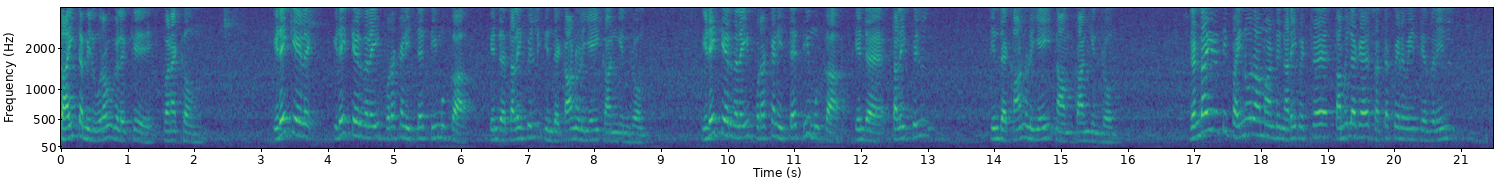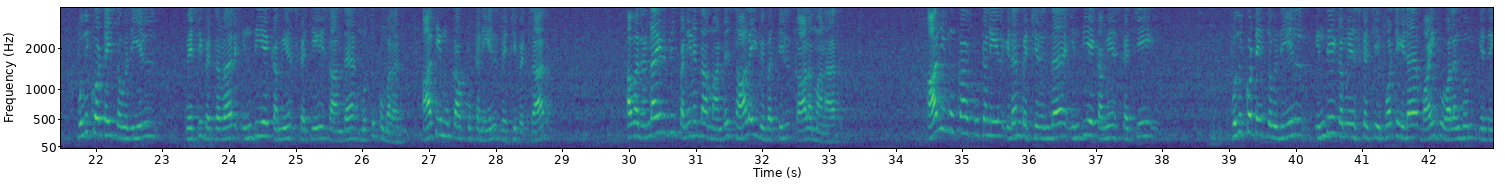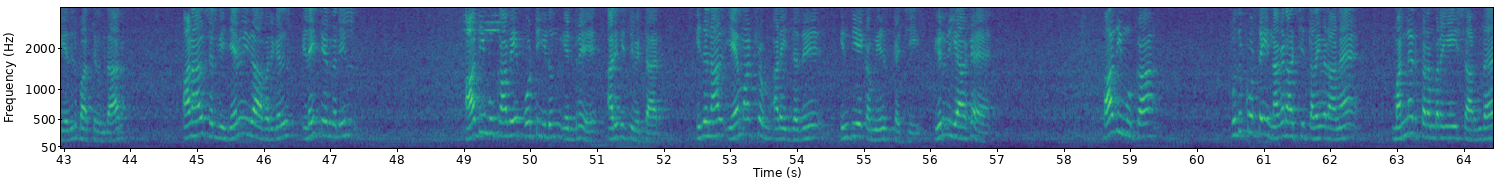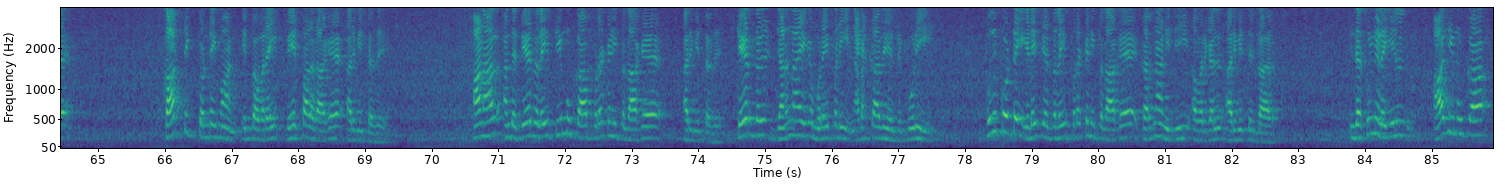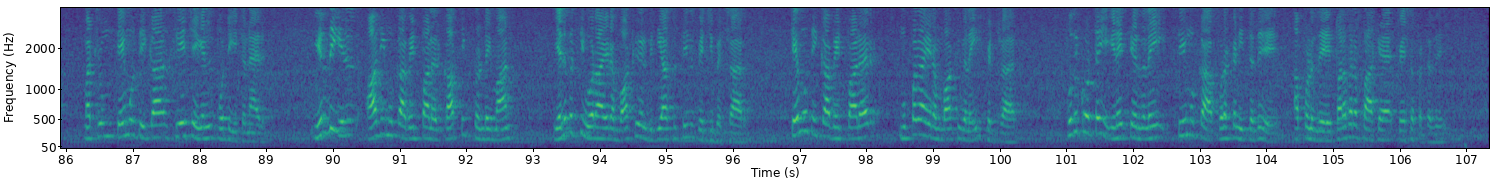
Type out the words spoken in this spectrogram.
தாய் தமிழ் உறவுகளுக்கு வணக்கம். இடைக்கேளை இடைத்தேர்தலை புறக்கணித்த திமுக என்ற தலைப்பில் இந்த காணொளியை காண்கின்றோம். இடைத்தேர்தலை புறக்கணித்த திமுக என்ற தலைப்பில் இந்த காணொளியை நாம் காண்கின்றோம். ரெண்டாயிரத்தி பதினோராம் ஆண்டு நடைபெற்ற தமிழக சட்டப்பேரவை தேர்தலில் புதுக்கோட்டை தொகுதியில் வெற்றி பெற்றவர் இந்திய கம்யூனிஸ்ட் கட்சியை சார்ந்த முத்துக்குமரன். அதிமுக கூட்டணியில் வெற்றி பெற்றார் அவர் ரெண்டாயிரத்தி பன்னிரெண்டாம் ஆண்டு சாலை விபத்தில் காலமானார். அதிமுக கூட்டணியில் இடம்பெற்றிருந்த இந்திய கம்யூனிஸ்ட் கட்சி புதுக்கோட்டை தொகுதியில் இந்திய கம்யூனிஸ்ட் கட்சி போட்டியிட வாய்ப்பு வழங்கும் என்று எதிர்பார்த்திருந்தார். ஆனால் செல்வி ஜெயலலிதா அவர்கள் இடைத்தேர்தலில் அதிமுகவே போட்டியிடும் என்று அறிவித்துவிட்டார். இதனால் ஏமாற்றம் அடைந்தது இந்திய கம்யூனிஸ்ட் கட்சி. இறுதியாக அதிமுக புதுக்கோட்டை நகராட்சி தலைவரான மன்னர் பரம்பரையை சார்ந்த கார்த்திக் தொண்டைமான் என்பவரை வேட்பாளராக அறிவித்தது. ஆனால் அந்த தேர்தலை திமுக புறக்கணிப்பதாக அறிவித்தது. தேர்தல் ஜனநாயக முறைப்படி நடக்காது என்று கூறி புதுக்கோட்டை இடைத்தேர்தலை புறக்கணிப்பதாக கருணாநிதி அவர்கள் அறிவித்துள்ளார் இந்த சூழ்நிலையில் அதிமுக மற்றும் தேமுதிக சுயேட்சைகள் போட்டியிட்டனர். இறுதியில் அதிமுக வேட்பாளர் கார்த்திக் தொண்டைமான் எழுபத்தி ஓராயிரம் வாக்குகள் வித்தியாசத்தில் வெற்றி பெற்றார். தேமுதிக வேட்பாளர் முப்பதாயிரம் வாக்குகளை பெற்றார். புதுக்கோட்டை இடைத்தேர்தலை திமுக புறக்கணித்தது அப்பொழுது பரபரப்பாக பேசப்பட்டது.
